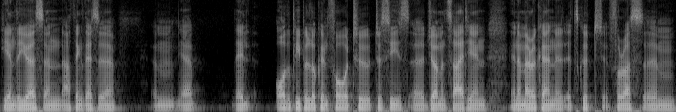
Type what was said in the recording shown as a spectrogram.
here in the US, and I think there's a um, yeah they all the people looking forward to to see uh, German side here in in America, and it, it's good for us um,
